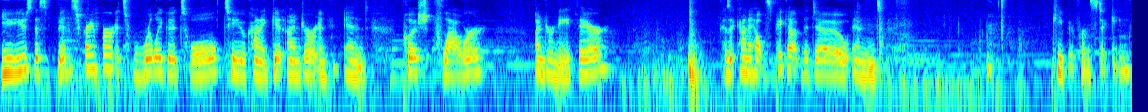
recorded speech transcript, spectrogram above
you use this bench scraper. It's a really good tool to kind of get under and, and push flour underneath there because it kind of helps pick up the dough and keep it from sticking.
